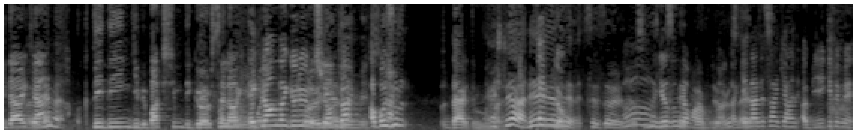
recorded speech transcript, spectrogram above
giderken mi? dediğin gibi bak şimdi görsel Peplum aklıma- Ekranda görüyoruz şu Öyle an. Ben abajur derdim bunları. İşte yani Peplum. evet siz öyle Ha, diyorsunuz. biz yazında peplum var bunlardan. diyoruz, Genelde evet. sanki hani abiye gibi mi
